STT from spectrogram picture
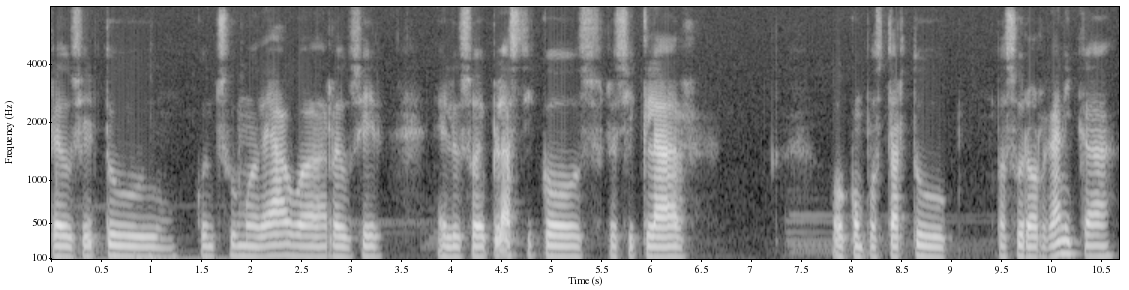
reducir tu consumo de agua reducir el uso de plásticos reciclar o compostar tu basura orgánica,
